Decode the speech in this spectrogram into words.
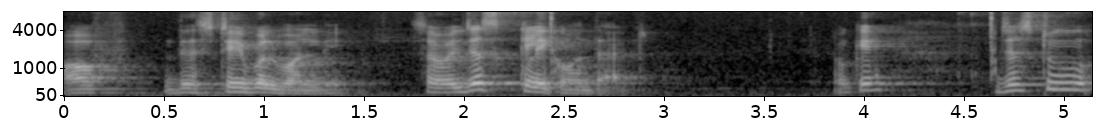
of this table only. So I will just click on that. Okay? Just to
